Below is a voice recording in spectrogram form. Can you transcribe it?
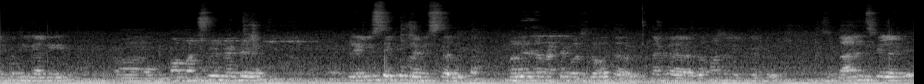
ఎంపతి కానీ మా మనుషులు ఏంటంటే ప్రేమిస్తే ఎక్కువ ప్రేమిస్తారు మళ్ళీ ఏదైనా అంటే కొంచెం అవుతారు ఇందాక రమాన్ చెప్పినట్టు సో బ్యాలెన్స్కి వెళ్ళండి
